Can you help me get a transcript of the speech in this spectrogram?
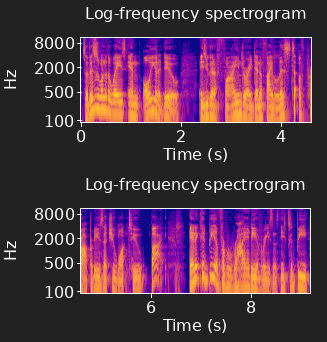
So this is one of the ways, and all you got to do is you got to find or identify lists of properties that you want to buy. And it could be a variety of reasons. These could be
